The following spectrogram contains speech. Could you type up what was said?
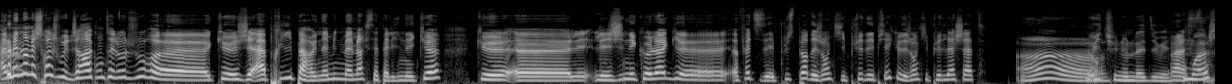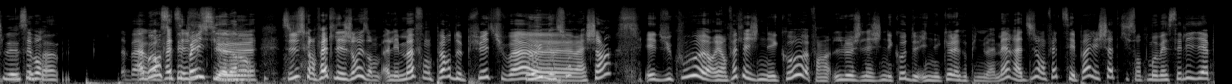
Ah mais non mais je crois que je voulais déjà raconter l'autre jour euh, que j'ai appris par une amie de ma mère qui s'appelle Ineke que euh, les, les gynécologues euh, en fait ils avaient plus peur des gens qui puaient des pieds que des gens qui puaient de la chatte. Ah. Oui, tu nous l'as dit, oui. Voilà, Moi, je le C'est sais bon. pas. Bah, Ah bon, en fait, c'est pas juste ici, que- alors C'est juste qu'en fait les gens ils ont les meufs ont peur de puer tu vois Oui, euh, machin et du coup euh, et en fait les gynécos enfin la gynéco de Ineke la copine de ma mère a dit en fait c'est pas les chattes qui sentent mauvais c'est les yep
